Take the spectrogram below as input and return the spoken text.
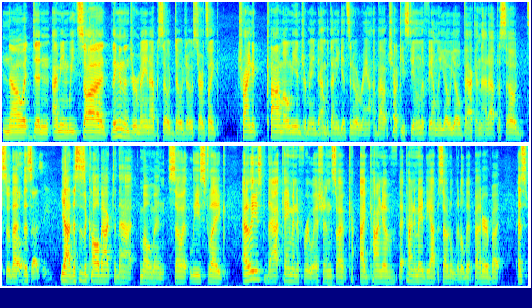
No, it didn't. I mean, we saw. I think in the Jermaine episode, Dojo starts like trying to calm Omi and Jermaine down, but then he gets into a rant about Chucky stealing the family yo-yo back in that episode. So that oh, this, does he? yeah, this is a callback to that moment. So at least like at least that came into fruition. So I, I kind of that kind of made the episode a little bit better. But as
